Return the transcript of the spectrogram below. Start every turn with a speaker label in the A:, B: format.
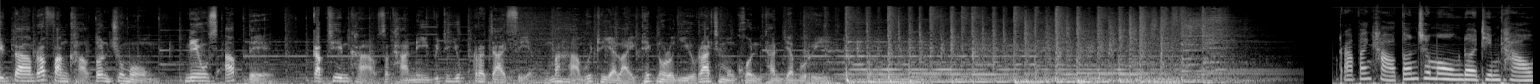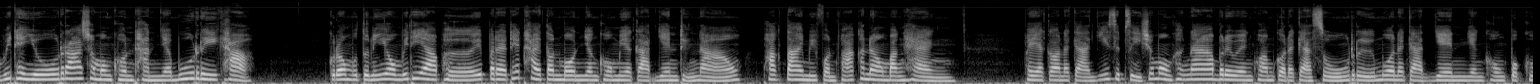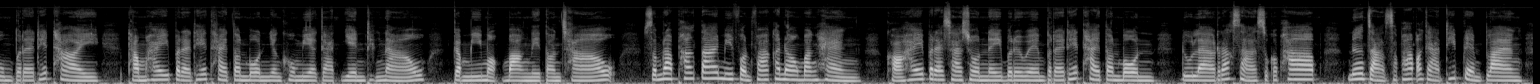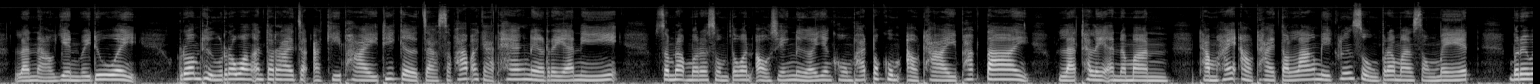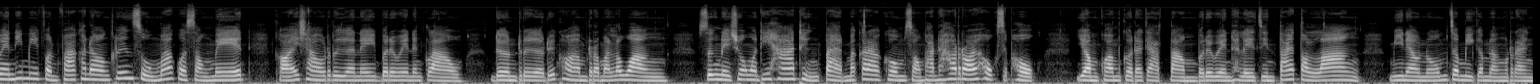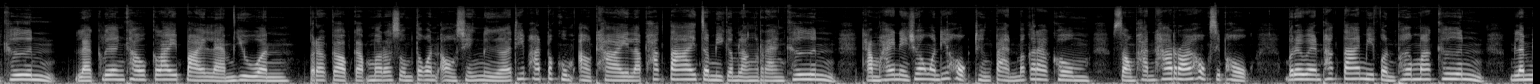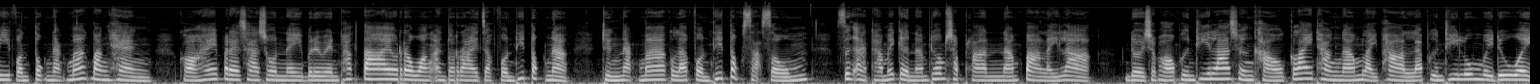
A: ติดตามรับฟังข่าวต้นชั่วโมง News Update กับทีมข่าวสถานีวิทยุกระจายเสียงมมหาวิทยาลัยเทคโนโลยีราชมงคลธัญบุรี
B: รับฟังข่าวต้นชั่วโมงโดยทีมข่าววิทยุราชมงคลธัญบุรีค่ะ กรมอุตุนิยมวิทยาเผย ประเทศไทยตอนบนยังคงมีอากาศเย็นถึงหนาว ภาคใต้มีฝนฟ้าขนองบางแห่ง พยากรณ์อากาศ 24 ชั่วโมงข้างหน้าบริเวณความกดอากาศสูง หรือมวลอากาศเย็นยังคงปกคลุมประเทศไทยทำให้ประเทศไทยตอนบนยังคงมีอากาศเย็นถึงหนาว กับมีหมอกบางในตอนเช้าสำหรับภาคใต้มีฝนฟ้าขนองบางแห่ง ขอให้ประชาชนในบริเวณประเทศไทยตอนบน ดูแลรักษาสุขภาพ เนื่องจากสภาพอากาศที่เปลี่ยนแปลง และหนาวเย็นไว้ด้วยรวมถึงระวังอันตรายจากอัคคีภัยที่เกิดจากสภาพอากาศแห้งในระยะนี้สำหรับมรสุมตะวันออกเฉียงเหนือยังคงพัดปกคลุมอ่าวไทยภาคใต้ และทะเลอันดามันทำให้อ่าวไทยตอนล่างมีคลื่นสูงประมาณ 2 เมตร บริเวณที่มีฝนฟ้าขนองคลื่นสูงมากกว่า 2 เมตร ขอให้ชาวเรือในบริเวณดังกล่าว เดินเรือด้วยความระมัดระวัง ซึ่งในช่วงวันที่ 5 ถึง 8 มกราคม 2566ยอมความกดอากาศต่ำบริเวณทะเลจีนใต้ตอนล่าง มีแนวโน้มจะมีกำลังแรงขึ้น และเคลื่อนเข้าใกล้ปลายแหลมยวน ประกอบกับมรสุมตะวันออกเฉียงเหนือที่พัดปกคลุมอ่าวไทยและภาคใต้จะมีกำลังแรงขึ้นทำให้ในช่วงวันที่6ถึง8มกราคม 2566 บริเวณภาคใต้มีฝนเพิ่มมากขึ้น และมีฝนตกหนักมากบางแห่ง ขอให้ประชาชนในบริเวณภาคใต้ระวังอันตรายจากฝนที่ตกหนัก ถึงหนักมากและฝนที่ตกสะสม ซึ่งอาจทำให้เกิดน้ำท่วมฉับพลันน้ำป่าไหลหลาก โดยเฉพาะพื้นที่ลาดเชิงเขาใกล้ทางน้ำไหลผ่านและพื้นที่ลุ่มไว้ด้วย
